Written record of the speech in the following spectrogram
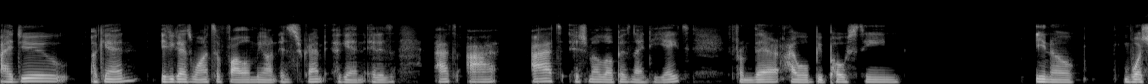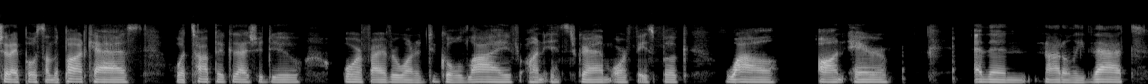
I do again. If you guys want to follow me on Instagram, again, it is at I at Ishmael Lopez ninety eight. From there, I will be posting. You know, what should I post on the podcast? What topics I should do, or if I ever wanted to go live on Instagram or Facebook while on air. And then not only that,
